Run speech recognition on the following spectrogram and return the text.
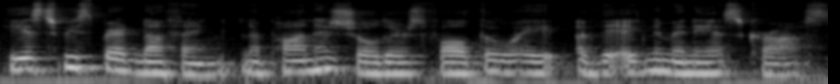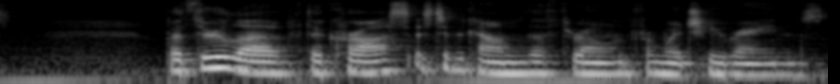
He is to be spared nothing, and upon his shoulders falls the weight of the ignominious cross. But through love, the cross is to become the throne from which he reigns.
